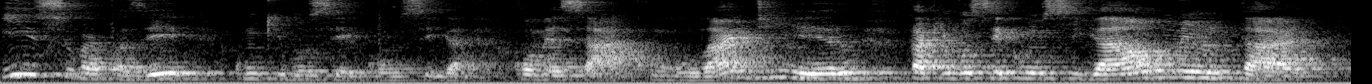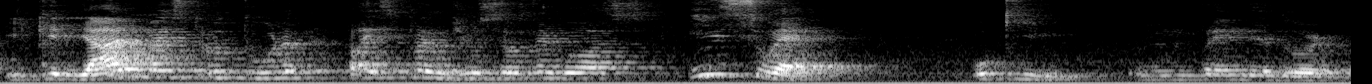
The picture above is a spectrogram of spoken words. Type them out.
Isso vai fazer com que você consiga começar a acumular dinheiro para que você consiga aumentar e criar uma estrutura para expandir os seus negócios. Isso é o que um empreendedor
